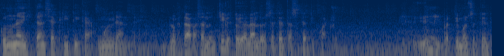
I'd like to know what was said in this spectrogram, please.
con una distancia crítica muy grande. lo que estaba pasando en Chile. Estoy hablando del 70-74. Partimos el 70.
